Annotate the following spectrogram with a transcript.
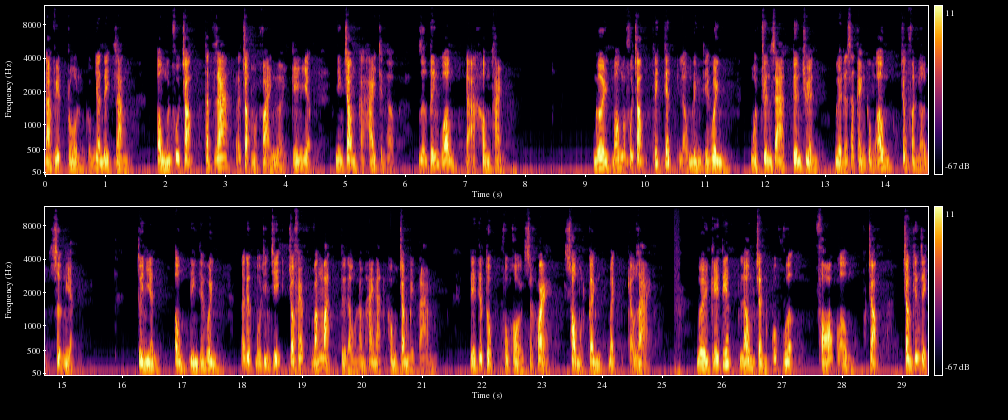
David Brown cũng nhận định rằng ông Nguyễn Phú Trọng thật ra đã chọn một vài người kế nhiệm nhưng trong cả hai trường hợp, dự tính của ông đã không thành. Người mà ông Nguyễn Phú Trọng thích nhất là ông Đinh Thế Huỳnh, một chuyên gia tuyên truyền, người đã sát cánh cùng ông trong phần lớn sự nghiệp. Tuy nhiên, ông Đinh Thế Huỳnh đã được Bộ Chính trị cho phép vắng mặt từ đầu năm 2018 để tiếp tục phục hồi sức khỏe sau một kênh bệnh kéo dài. Người kế tiếp là ông Trần Quốc Vượng, phó của ông Trọng trong chiến dịch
